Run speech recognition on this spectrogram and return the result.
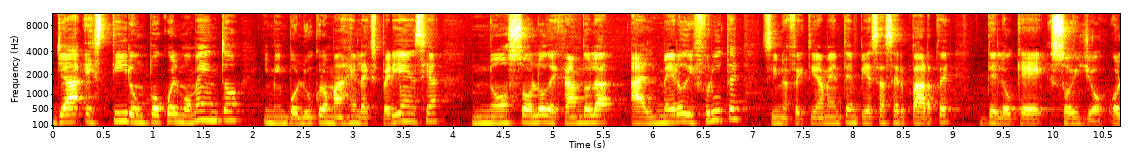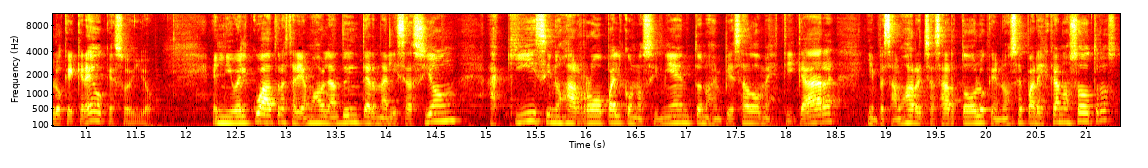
Ya estiro un poco el momento y me involucro más en la experiencia. No solo dejándola al mero disfrute, sino efectivamente empieza a ser parte de lo que soy yo o lo que creo que soy yo. El nivel 4 estaríamos hablando de internalización. Aquí si nos arropa el conocimiento, nos empieza a domesticar y empezamos a rechazar todo lo que no se parezca a nosotros.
